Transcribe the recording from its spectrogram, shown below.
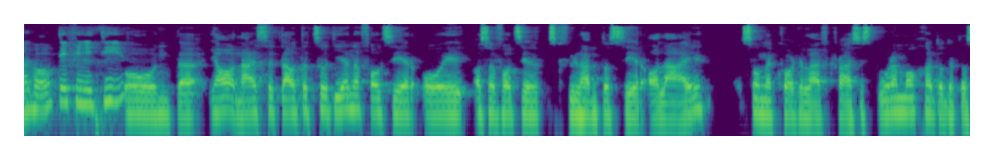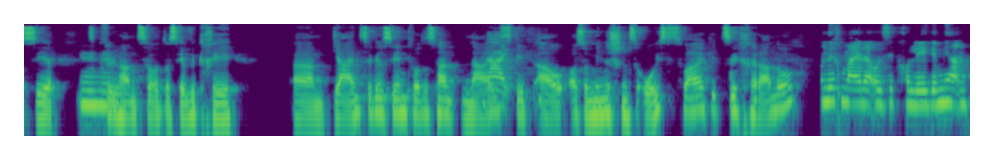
Teilhaben. definitiv. Und äh, ja, nein, es sollte auch dazu dienen, falls ihr euch, also falls ihr das Gefühl habt, dass ihr allein so eine Quarter-Life-Crisis durchmacht oder dass ihr das Gefühl Mhm. habt, so, dass ihr wirklich ähm, die Einzigen sind, die das haben. Nein, Nein. es gibt auch, also mindestens uns zwei gibt es sicher auch noch. Und ich meine, unsere Kollegen, wir haben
